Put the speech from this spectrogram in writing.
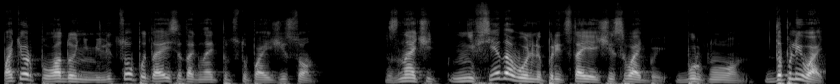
Потер ладонями лицо, пытаясь отогнать подступающий сон. «Значит, не все довольны предстоящей свадьбой?» — буркнул он. «Да плевать.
